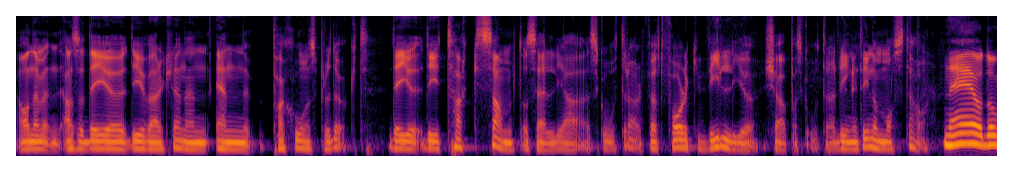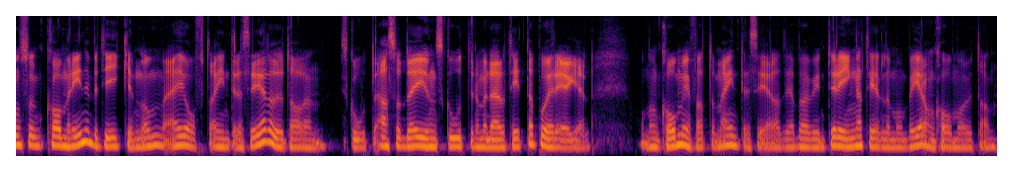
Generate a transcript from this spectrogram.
Ja, nej, men alltså det är ju, det är ju verkligen en, en passionsprodukt. Det är ju det är ju tacksamt att sälja skotrar för att folk vill ju köpa skotrar. Det är ingenting de måste ha. Nej, och de som kommer in i butiken, de är ju ofta intresserade av en skoter. Alltså det är ju en skoter de är där och tittar på i regel. Och de kommer ju för att de är intresserade. Jag behöver inte ringa till dem och be dem komma, utan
